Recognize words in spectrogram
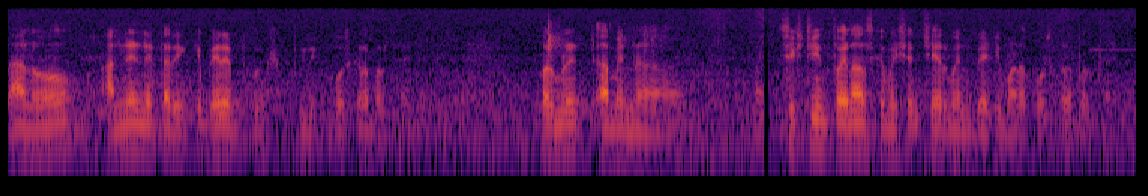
ನಾನು ಹನ್ನೆರಡನೇ ತಾರೀಕಿಗೆ ಬೇರೆ ಫಂಕ್ಷನ್ ಇದಕ್ಕೋಸ್ಕರ ಬರ್ತಾ ಇದ್ದೀನಿ permanent I mean sixteen finance commission chairman ಭೇಟಿ ಮಾಡೋಕ್ಕೋಸ್ಕರ ಬರ್ತಾ ಇದ್ದೀನಿ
